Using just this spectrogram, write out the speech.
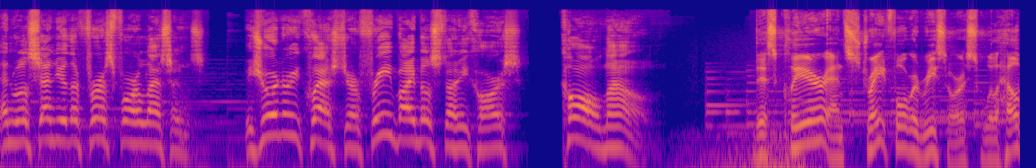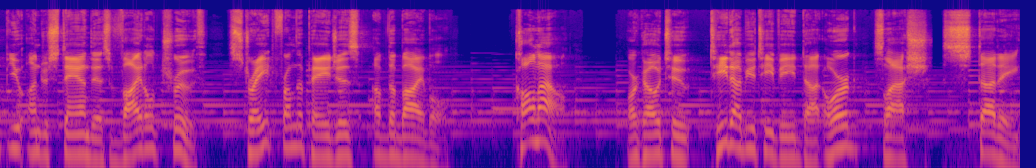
and we'll send you the first four lessons. Be sure to request your free Bible study course. Call now. This clear and straightforward resource will help you understand this vital truth straight from the pages of the Bible. Call now or go to twtv.org/study.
